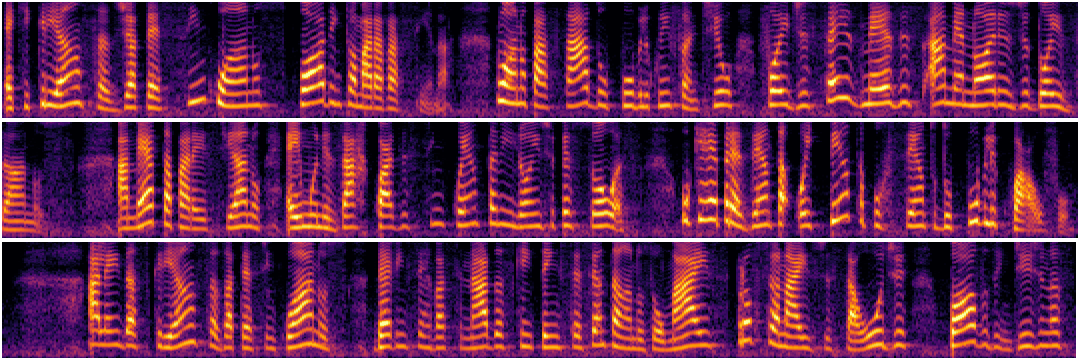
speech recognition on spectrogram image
é que crianças de até 5 anos podem tomar a vacina. No ano passado, o público infantil foi de 6 meses a menores de 2 anos. A meta para esse ano é imunizar quase 50 milhões de pessoas, o que representa 80% do público-alvo. Além das crianças até 5 anos, devem ser vacinadas quem tem 60 anos ou mais, profissionais de saúde, povos indígenas,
